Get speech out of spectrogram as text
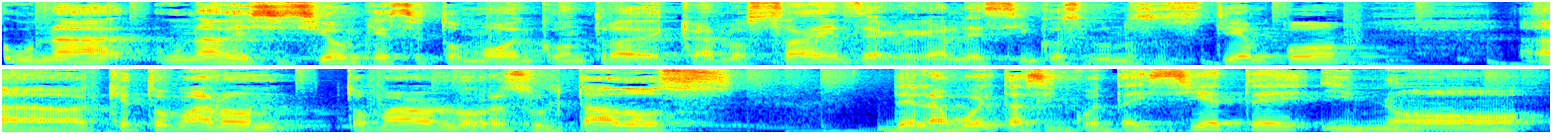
una, una, decisión que se tomó en contra de Carlos Sainz de agregarle 5 segundos a su tiempo, ah, que tomaron, tomaron los resultados de la vuelta 57 y no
